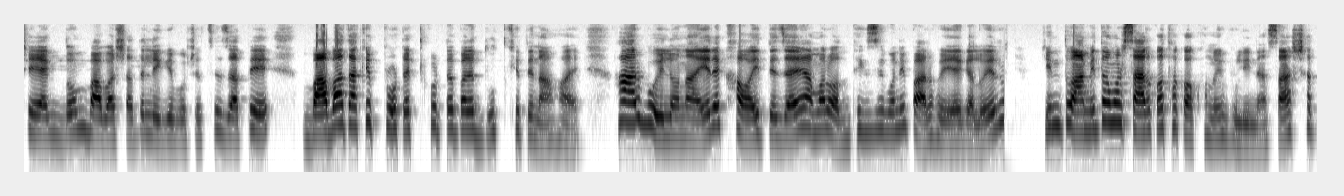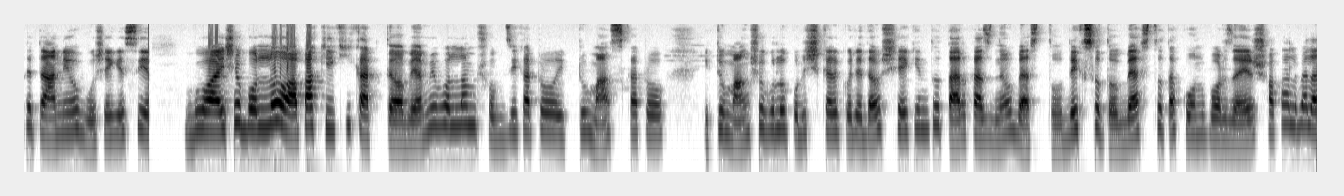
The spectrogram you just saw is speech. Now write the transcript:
সে একদম বাবার সাথে লেগে বসেছে যাতে বাবা তাকে প্রোটেক্ট করতে পারে, দুধ খেতে না হয়। আর বইল না, এরে খাওয়াইতে যায়, আমার অর্ধেক জীবনই পার হয়ে গেল। এর কিন্তু আমি তো আমার স্যার কথা কখনোই ভুলি না। স্যার সাথে টানেও বসে গেছি। বুয়া এসে বলল, আপা কি কি কাটতে হবে? আমি বললাম, সবজি কাটো, একটু মাছ কাটো একটু মাংসগুলো পরিষ্কার করে দাও, সে কিন্তু তার কাজ নিয়েও ব্যস্ত। দেখছ তো, ব্যস্ততা কোন পর্যায়ের? সকালবেলা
